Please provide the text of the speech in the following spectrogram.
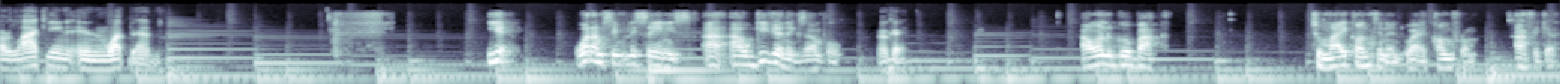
are lacking in what then? Yeah, what I'm simply saying is, I, I'll give you an example. Okay. I want to go back to my continent where I come from, Africa.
